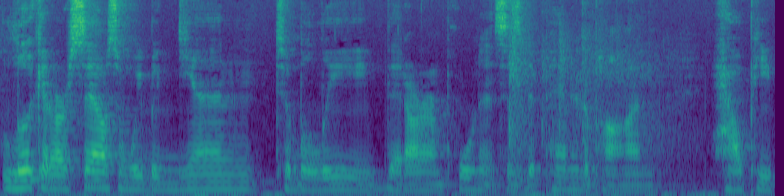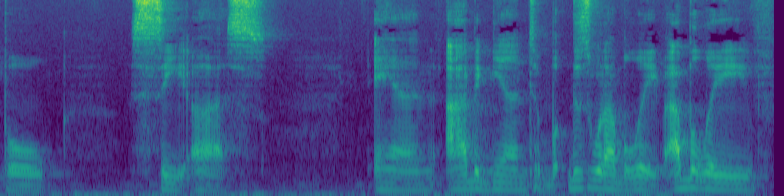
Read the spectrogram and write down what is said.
look at ourselves and we begin to believe that our importance is dependent upon how people see us. And I begin to, this is what I believe. I believe,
